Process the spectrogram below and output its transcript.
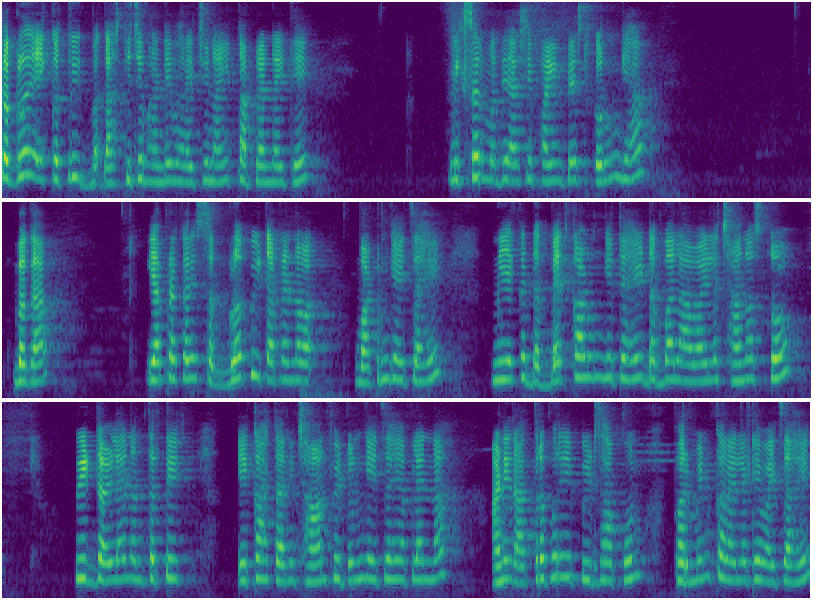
सगळं एकत्रित जास्तीचे भांडे भरायचे नाहीत आपल्याला इथे. मिक्सरमध्ये अशी फाईन पेस्ट करून घ्या. बघा या प्रकारे सगळं पीठ आपल्याला वा वाटून घ्यायचं आहे. मी एका डब्यात काढून घेते आहे. डब्बा लावायला छान असतो. पीठ दळल्यानंतर ते एका हाताने छान फेटून घ्यायचं आहे आपल्यांना आणि रात्रभर हे पीठ झाकून फर्मेंट करायला ठेवायचं आहे.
